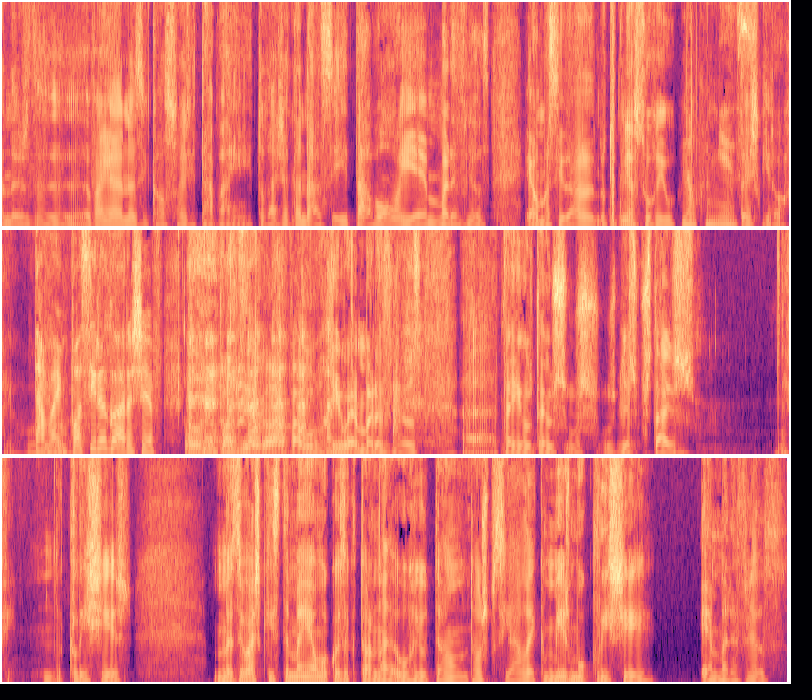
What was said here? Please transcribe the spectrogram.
andas de havaianas e calções e está bem, e toda a gente anda assim, está bom e é maravilhoso. É uma cidade. Tu conheces o Rio? Não conheço. Tens que ir ao Rio. Está bem, posso ir agora, chefe. Podes ir agora, pá, o Rio é maravilhoso. Uh, tem tem os, os, os bilhetes postais, enfim, de clichês Mas eu acho que isso também é uma coisa que torna o Rio tão, tão especial: é que mesmo o clichê é maravilhoso.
